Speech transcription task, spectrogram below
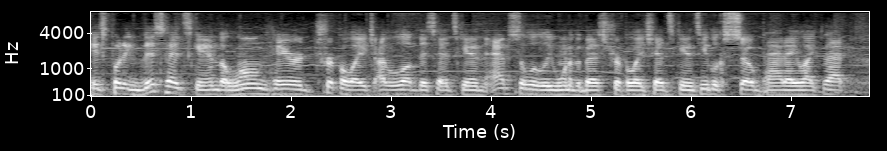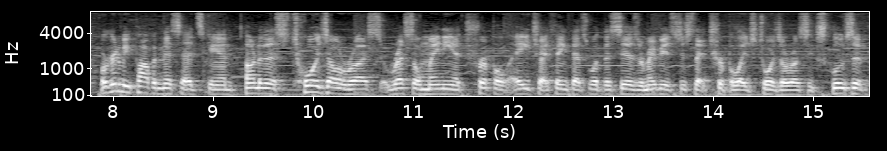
is putting this head scan, the long-haired Triple H. I love this head scan. Absolutely one of the best Triple H head scans. He looks so bad A like that. We're going to be popping this head scan onto this Toys R Us WrestleMania Triple H. I think that's what this is, or maybe it's just that Triple H Toys R Us exclusive.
